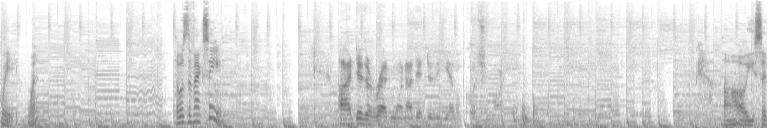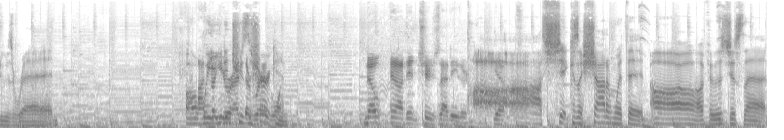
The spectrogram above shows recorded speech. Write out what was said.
Wait, what? That was the vaccine. I did the red one. I didn't do the yellow question mark. Oh, you said he was red. Oh I wait, you you didn't choose the the, shuriken. one. No, and I didn't choose that either. Ah, shit, because I shot him with it. Oh, if it was just that.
